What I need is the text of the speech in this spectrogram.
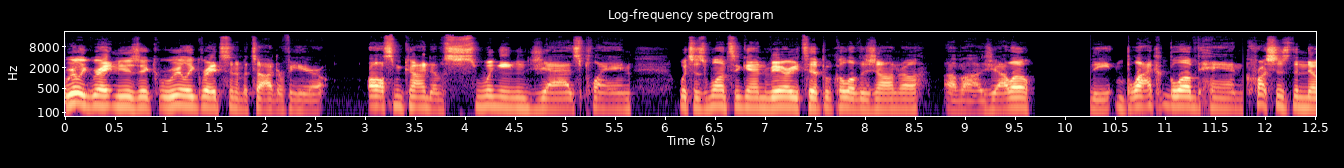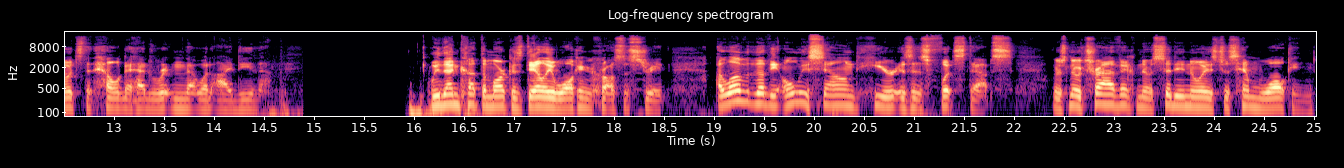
Really great music, really great cinematography here. Awesome kind of swinging jazz playing, which is once again very typical of the genre of uh, Giallo. The black gloved hand crushes the notes that Helga had written that would ID them. We then cut to Marcus Daly walking across the street. I love that the only sound here is his footsteps. There's no traffic, no city noise, just him walking.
